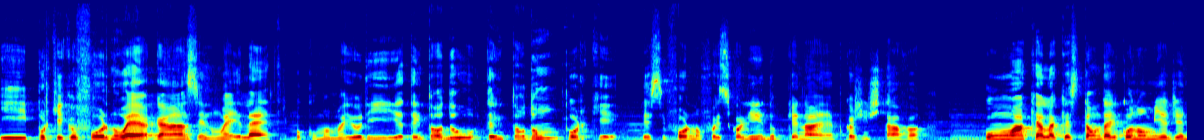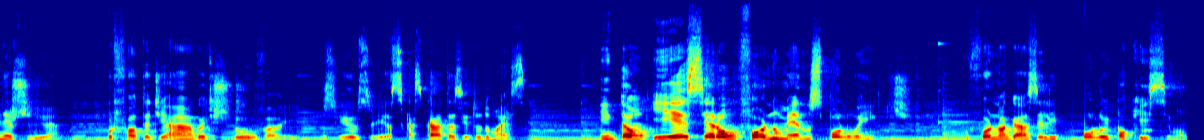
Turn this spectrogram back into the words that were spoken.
E por que, que o forno é a gás e não é elétrico, como a maioria. Tem todo, tem todo um porquê. Esse forno foi escolhido porque na época a gente estava com aquela questão da economia de energia, por falta de água, de chuva, e os rios e as cascatas e tudo mais. Então, e esse era o forno menos poluente. O forno a gás ele polui pouquíssimo.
